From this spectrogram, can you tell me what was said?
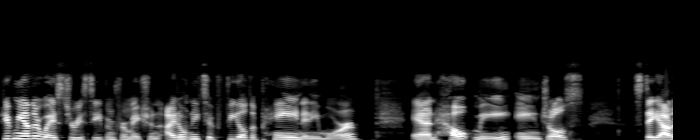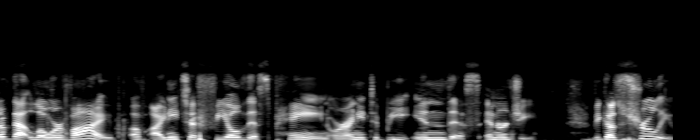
Give me other ways to receive information. I don't need to feel the pain anymore. And help me, angels, stay out of that lower vibe of I need to feel this pain or I need to be in this energy. Because truly,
